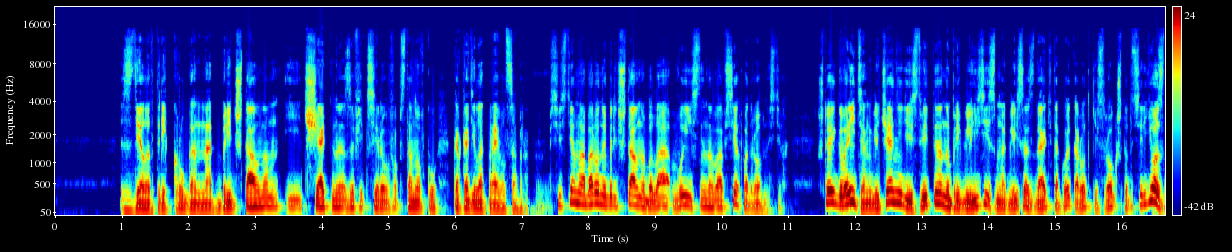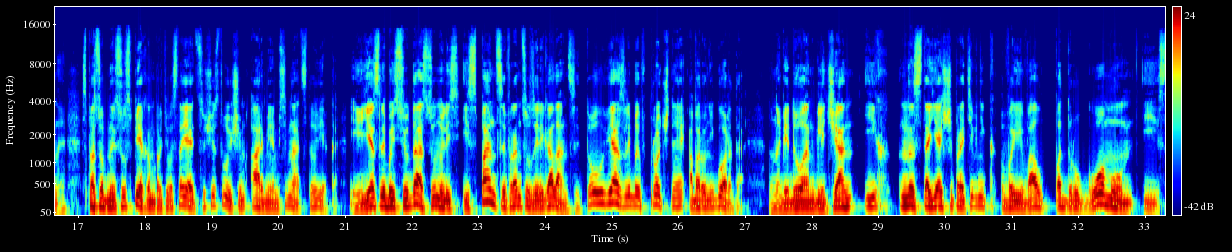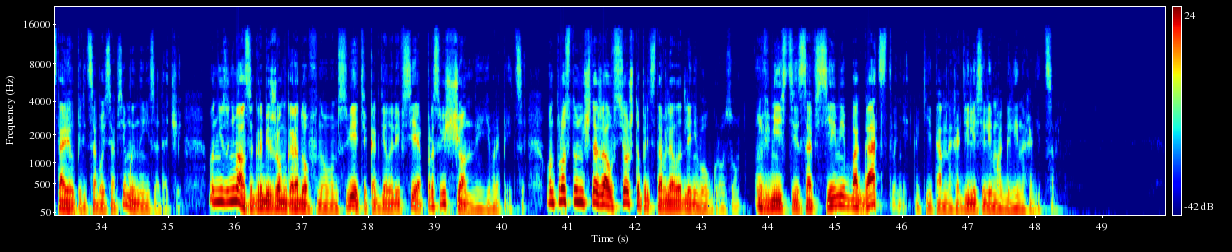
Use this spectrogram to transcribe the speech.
Сделав три круга над Бриджтауном и тщательно зафиксировав обстановку, крокодил отправился обратно. Система обороны Бриджтауна была выяснена во всех подробностях. Что и говорить, англичане действительно напряглись и смогли создать в такой короткий срок что-то серьезное, способное с успехом противостоять существующим армиям XVII века. И если бы сюда сунулись испанцы, французы или голландцы, то увязли бы в прочной обороне города – но на беду англичан их настоящий противник воевал по-другому и ставил перед собой совсем иные задачи. Он не занимался грабежом городов в новом свете, как делали все просвещенные европейцы. Он просто уничтожал все, что представляло для него угрозу. Вместе со всеми богатствами, какие там находились или могли находиться.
